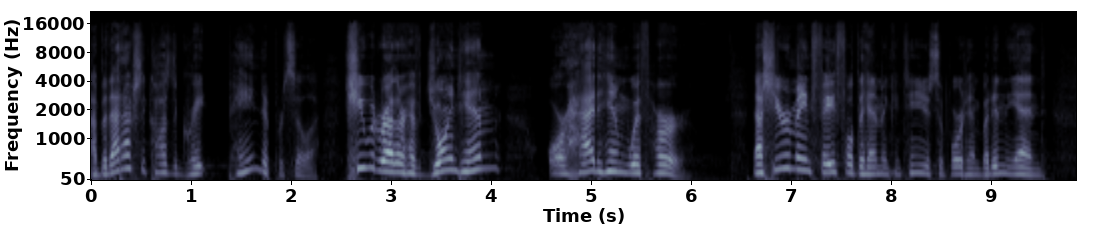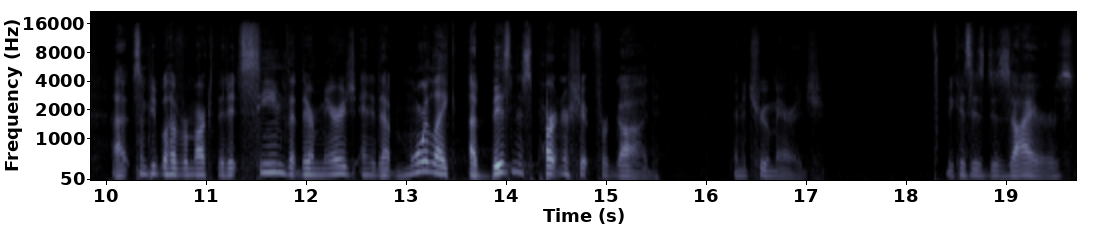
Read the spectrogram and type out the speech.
Uh, but that actually caused a great pain to Priscilla. She would rather have joined him or had him with her. Now, she remained faithful to him and continued to support him, but in the end, uh, some people have remarked that it seemed that their marriage ended up more like a business partnership for God than a true marriage because his desires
